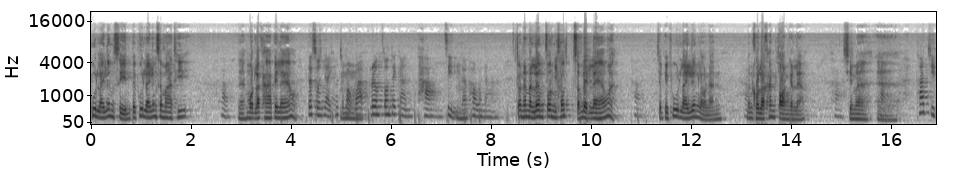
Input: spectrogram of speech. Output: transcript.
พูดอะไรเรื่องศีล ไปพูดอะไรเรื่องสมาธิค่ะนะหมดราคาไปแล้ว แต่ส่วนใหญ่เขาจะบอกว่าเริ่มต้นด้วยการทานศีลและภาวนาก็นั้นมันเริ่มต้นนี้เขาสำเร็จแล้วอะค่ะจะไปพูดอะไรเรื่องเหล่านั้นค่ะมันคนละขั้นตอนกันแล้วค่ะใช่ไหมอ่าถ้าจิต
